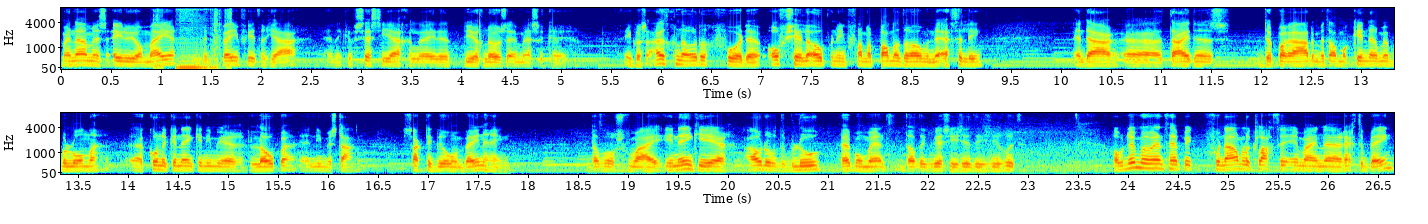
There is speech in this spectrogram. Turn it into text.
Mijn naam is Eduard Meijer, ik ben 42 jaar en ik heb 16 jaar geleden diagnose MS gekregen. Ik was uitgenodigd voor de officiële opening van de Pannendroom in de Efteling. En daar uh, tijdens de parade met allemaal kinderen met ballonnen uh, kon ik in één keer niet meer lopen en niet meer staan. Zakte ik door mijn benen heen. En dat was voor mij in één keer out of the blue het moment dat ik wist hier zit iets niet goed. Op dit moment heb ik voornamelijk klachten in mijn uh, rechterbeen.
